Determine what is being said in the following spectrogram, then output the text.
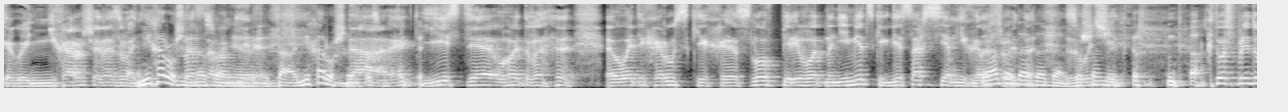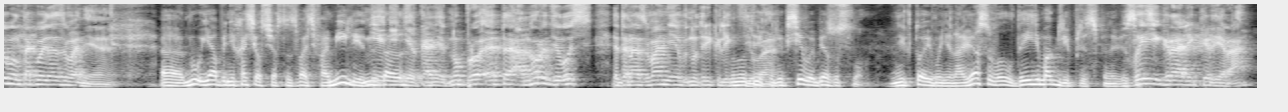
какое нехорошее название. Нехорошее на название. Самом деле. Да, нехорошее да, название. Есть э, у, этого, у этих русских э, слов перевод на немецкий, где совсем нехорошо да, да, это да, да, звучит. Да. Кто ж придумал такое название? Э, ну, я бы не хотел сейчас назвать фамилии. Нет, нет, нет, конечно. Ну, про это, оно родилось, это название внутри коллектива. Внутри коллектива, безусловно. Никто его не навязывал, да и не могли, в принципе, навязать. Вы играли кавера?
